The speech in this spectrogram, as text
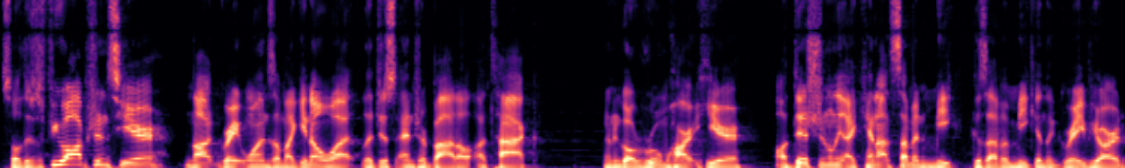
So there's a few options here, not great ones. I'm like, you know what? Let's just enter battle, attack. I'm gonna go Room Heart here. Additionally, I cannot summon Meek because I have a Meek in the graveyard.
